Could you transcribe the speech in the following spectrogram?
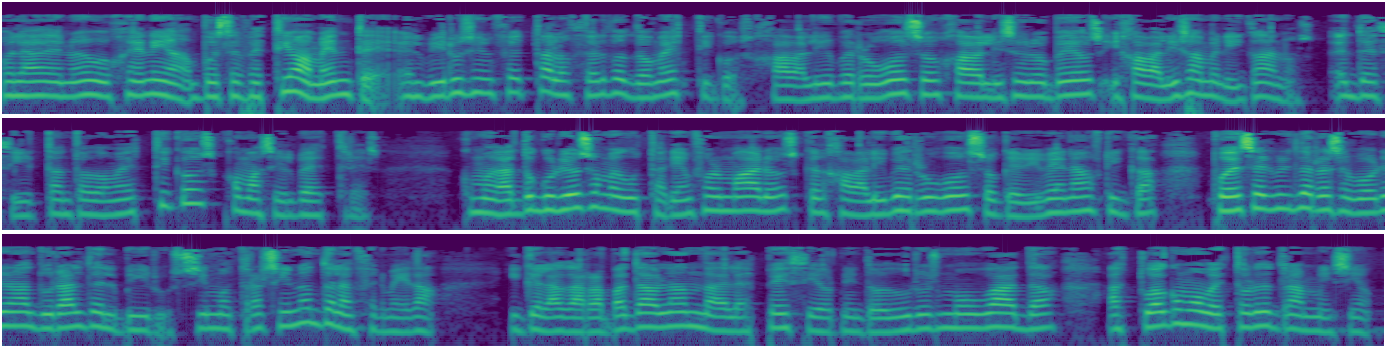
Hola de nuevo, Eugenia. Pues efectivamente, el virus infecta a los cerdos domésticos, jabalíes verrugosos, jabalíes europeos y jabalíes americanos, es decir, tanto domésticos como a silvestres. Como dato curioso, me gustaría informaros que el jabalí verrugoso que vive en África puede servir de reservorio natural del virus sin mostrar signos de la enfermedad y que la garrapata blanda de la especie Ornithodurus movata actúa como vector de transmisión.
